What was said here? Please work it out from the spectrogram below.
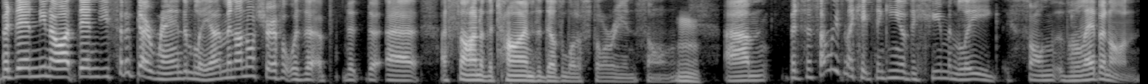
but then you know, what, then you sort of go randomly. I mean, I'm not sure if it was a the, the, uh, a sign of the times that there was a lot of story in song. Mm. Um, but for some reason, I keep thinking of the Human League song "The Lebanon,"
